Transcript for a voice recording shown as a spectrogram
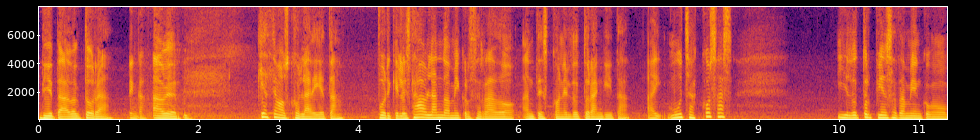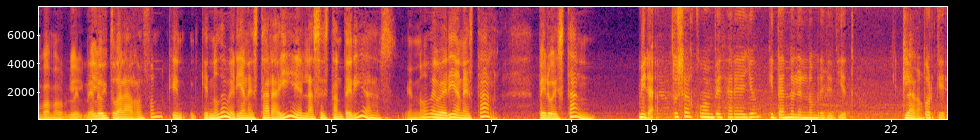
dieta, doctora? Venga. A ver, ¿qué hacemos con la dieta? Porque lo estaba hablando a micro cerrado antes con el doctor Anguita. Hay muchas cosas y el doctor piensa también, como, vamos, le, le doy toda la razón, que, que, no deberían estar ahí en las estanterías, que no deberían estar, pero están. Mira, ¿tú sabes cómo empezaría yo? Quitándole el nombre de dieta. Claro. Porque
